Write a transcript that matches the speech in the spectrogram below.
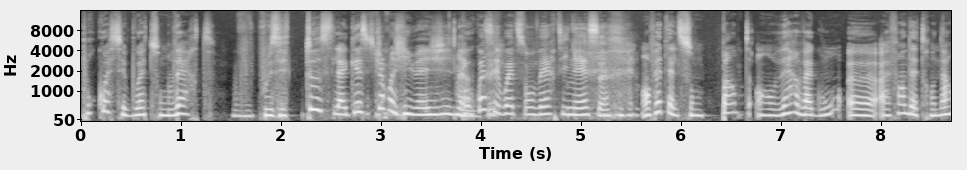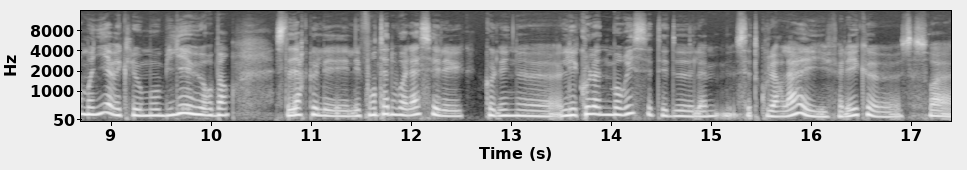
pourquoi ces boîtes sont vertes? Vous vous posez tous la question, j'imagine. Pourquoi ces boîtes sont vertes, Inès? En fait, elles sont peintes en vert wagon euh, afin d'être en harmonie avec le mobilier urbain. C'est-à-dire que les, les fontaines voilà, c'est les colonnes, euh, les colonnes Maurice, c'était de la- cette couleur-là, et il fallait que ce soit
